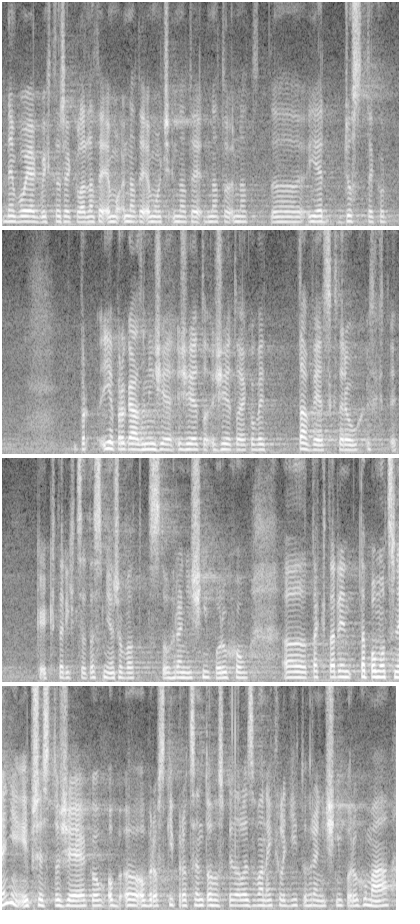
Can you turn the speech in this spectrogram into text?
nebo jak bych to řekla, na ty, emo, na ty emoč, na ty, na to, na, je dost jako, je prokázaný, že, že, je to, že je to jakoby ta věc, kterou, který chcete směřovat s tou hraniční poruchou, tak tady ta pomoc není, i přesto, že jako obrovský procent hospitalizovaných lidí tu hraniční poruchu má,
